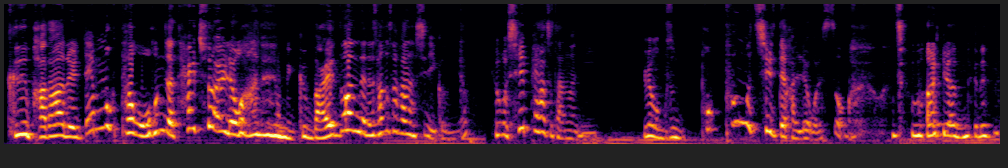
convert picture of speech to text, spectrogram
그 바다를 뗏목 타고 혼자 탈출하려고 하는 그 말도 안 되는 상사가 씬이 있거든요. 결국 실패하죠, 당연히. 이러면 무슨 폭풍 묻힐 때 가려고 했어. 좀 말이 안 되는.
